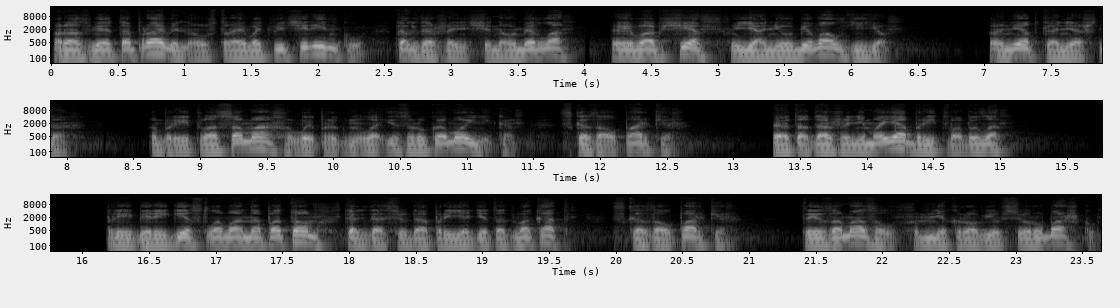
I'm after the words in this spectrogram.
Разве это правильно устраивать вечеринку, когда женщина умерла? И вообще, я не убивал ее». «Нет, конечно. Бритва сама выпрыгнула из рукомойника», — сказал Паркер. «Это даже не моя бритва была». «Прибереги слова на потом, когда сюда приедет адвокат», — сказал Паркер. «Ты замазал мне кровью всю рубашку».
